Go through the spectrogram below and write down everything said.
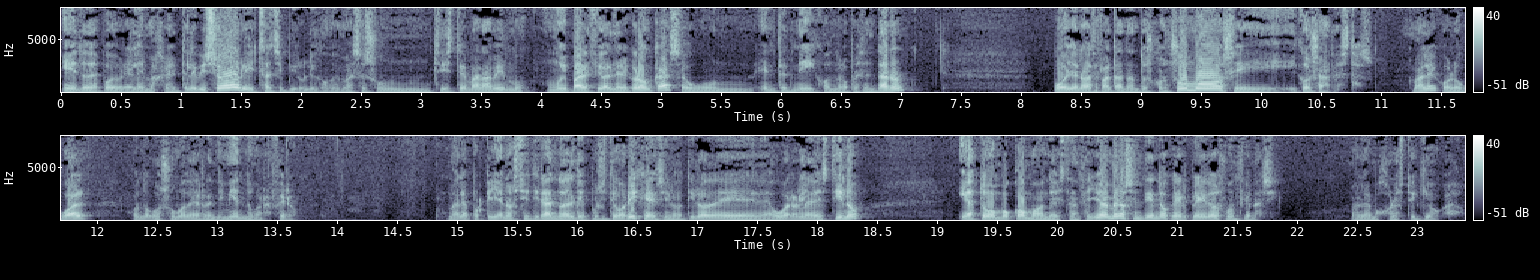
Y entonces pues veré la imagen del televisor y chachi piruli. Como además es un sistema ahora mismo muy parecido al del Chromecast, según entendí cuando lo presentaron, pues ya no hace falta tantos consumos y, cosas de estas, ¿vale? Con lo cual, cuando consumo de rendimiento me refiero, ¿vale? Porque ya no estoy tirando del dispositivo origen, sino tiro de, de URL destino y actúo un poco como a distancia. Yo al menos entiendo que el Play 2 funciona así, ¿vale? A lo mejor estoy equivocado.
